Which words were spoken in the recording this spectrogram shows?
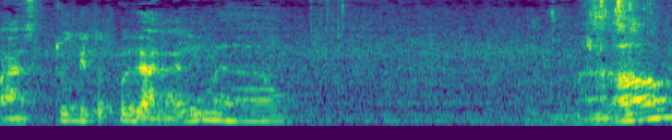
Lepas tu kita pegang lah limau Limau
